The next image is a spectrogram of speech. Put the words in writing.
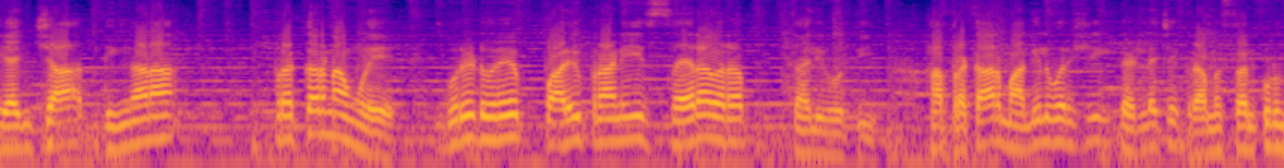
यांच्या धिंगाणा प्रकरणामुळे गुरेढोरे पाळीव प्राणी सैरावैरात झाली होती. हा प्रकार मागील वर्षी घडल्याचे ग्रामस्थांकडून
